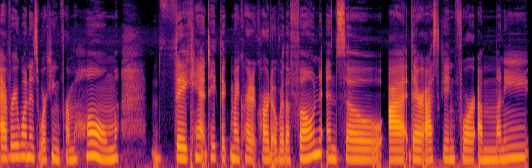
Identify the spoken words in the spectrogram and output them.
everyone is working from home, they can't take the, my credit card over the phone, and so I, they're asking for a money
